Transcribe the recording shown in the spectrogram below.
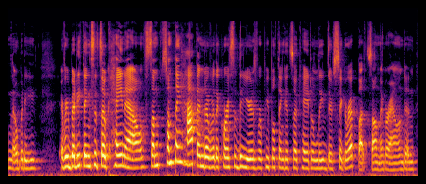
nobody everybody thinks it's okay now. Some, something happened over the course of the years where people think it's okay to leave their cigarette butts on the ground, and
